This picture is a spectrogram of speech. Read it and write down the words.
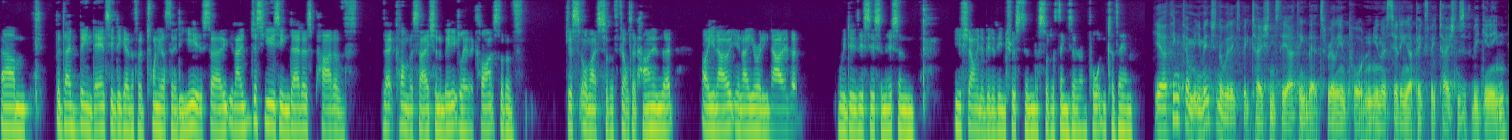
Um, but they'd been dancing together for 20 or 30 years. So, you know, just using that as part of that conversation, immediately the client sort of just almost sort of felt at home that, oh, you know, you know, you already know that we do this, this, and this, and you're showing a bit of interest in the sort of things that are important to them. Yeah, I think um, you mentioned the word expectations there. I think that's really important. You know, setting up expectations at the beginning,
